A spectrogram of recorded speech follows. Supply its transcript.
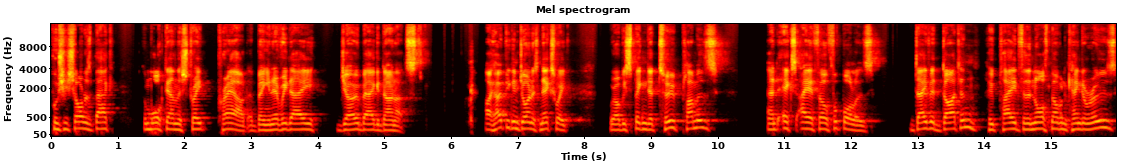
push your shoulders back, and walk down the street proud of being an everyday Joe Bag of Donuts. I hope you can join us next week, where I'll be speaking to two plumbers and ex AFL footballers David Dighton, who played for the North Melbourne Kangaroos,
